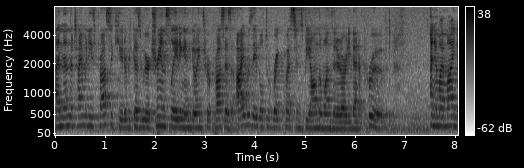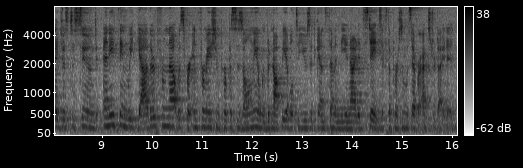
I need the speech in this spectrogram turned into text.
And then the Taiwanese prosecutor, because we were translating and going through a process, I was able to write questions beyond the ones that had already been approved. And in my mind, I just assumed anything we gathered from that was for information purposes only, and we would not be able to use it against them in the United States if the person was ever extradited.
